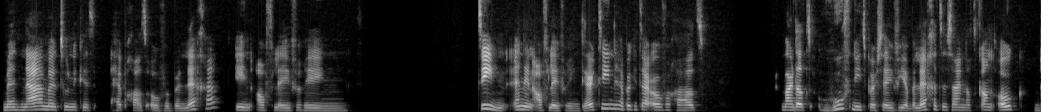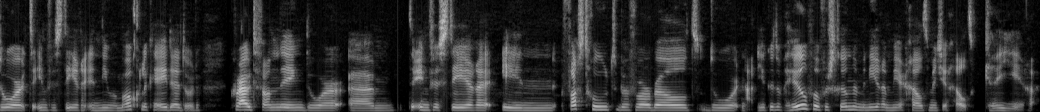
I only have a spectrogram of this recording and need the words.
Met name toen ik het heb gehad over beleggen in aflevering 10 en in aflevering 13 heb ik het daarover gehad. Maar dat hoeft niet per se via beleggen te zijn. Dat kan ook door te investeren in nieuwe mogelijkheden, door de crowdfunding, door ehm, te investeren in vastgoed bijvoorbeeld. Door, nou, je kunt op heel veel verschillende manieren meer geld met je geld creëren.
